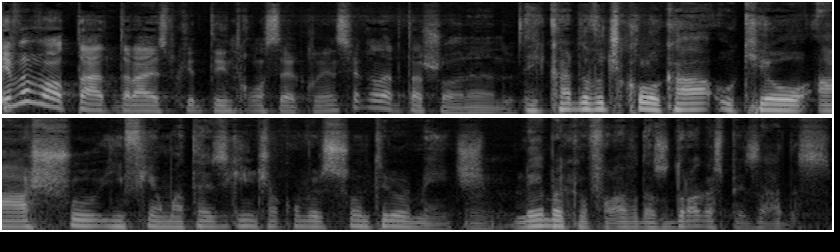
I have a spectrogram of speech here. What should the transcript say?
Ninguém vai voltar atrás porque tem consequência e a galera tá chorando. Ricardo, eu vou te colocar o que eu acho, enfim, é uma tese que a gente já conversou anteriormente. Hum. Lembra que eu falava das drogas pesadas?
